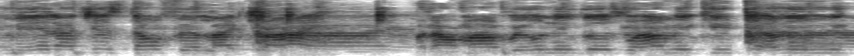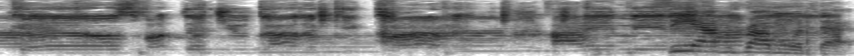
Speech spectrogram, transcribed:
Admit I just don't feel like trying. But all my real niggas around me keep telling me, girls, fuck that you gotta keep climbing. I admit See, I have a problem with that.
